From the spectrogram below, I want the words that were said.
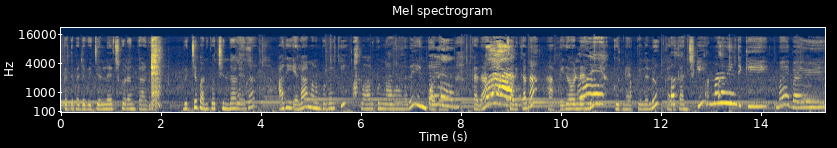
పెద్ద పెద్ద విద్యలు నేర్చుకోవడం కాదు. విద్య పనికొచ్చిందా లేదా? అది ఎలా మనం బుర్రకి వాడుకున్నాము అన్నది ఇంపార్టెంట్ కదా? సరికదా? హ్యాపీగా ఉండండి. గుడ్ నైట్ పిల్లలు. కథ కంచికి మనం ఇంటికి. బాయ్ బాయ్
